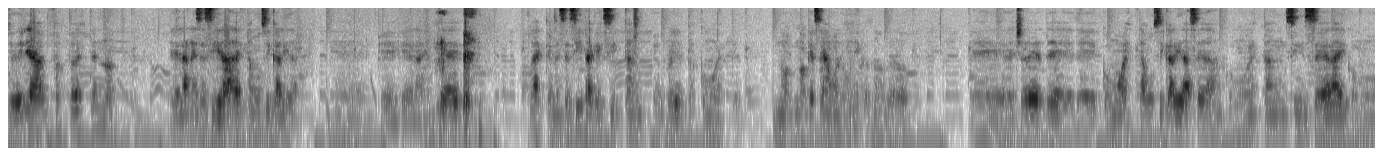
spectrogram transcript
Yo diría un factor externo, eh, la necesidad de esta musicalidad. Eh, que, que, la gente que necesita que existan proyectos como este. No, no que seamos los únicos, ¿no? pero eh, el hecho de, de, de, cómo esta musicalidad se da, cómo es tan sincera y cómo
